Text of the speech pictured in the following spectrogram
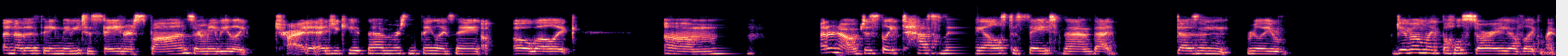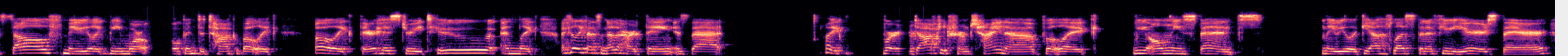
another thing maybe to say in response or maybe like try to educate them or something like saying, oh, well, like, um, I don't know, just like to have something else to say to them that doesn't really give them like the whole story of like myself, maybe like be more open to talk about like, oh, like their history too. And like, I feel like that's another hard thing is that like we're adopted from China, but like we only spent maybe like, yeah, less than a few years there.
